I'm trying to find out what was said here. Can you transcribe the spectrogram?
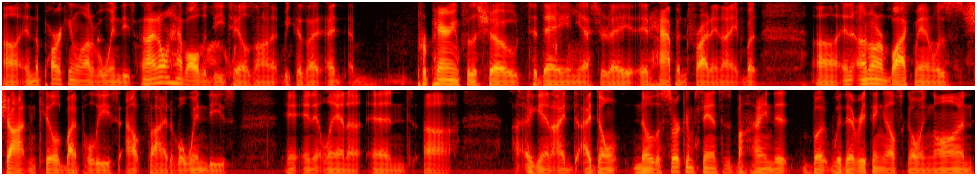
uh, in the parking lot of a Wendy's, and I don't have all the details on it because I, I preparing for the show today and yesterday. It happened Friday night, but uh, an unarmed black man was shot and killed by police outside of a Wendy's in, in Atlanta, and uh, again, I, I don't know the circumstances behind it, but with everything else going on,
